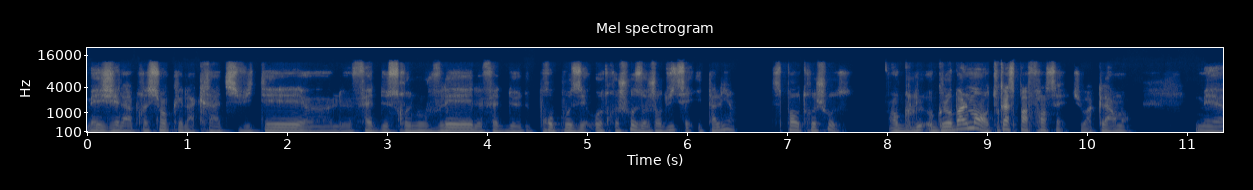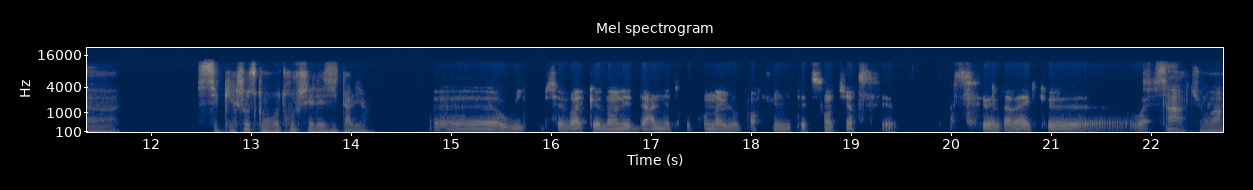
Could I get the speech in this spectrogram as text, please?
Mais j'ai l'impression que la créativité, euh, le fait de se renouveler, le fait de, proposer autre chose, aujourd'hui, c'est italien. C'est pas autre chose. globalement, en tout cas, c'est pas français, tu vois, clairement. Mais euh, c'est quelque chose qu'on retrouve chez les Italiens. Euh, oui, c'est vrai que dans les derniers trucs qu'on a eu l'opportunité de sentir, c'est, vrai que. Euh, ouais. C'est ça, tu vois.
